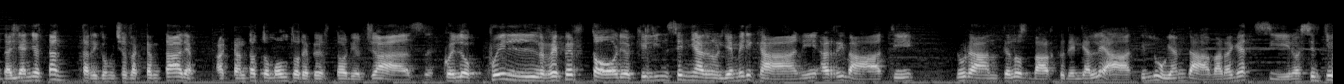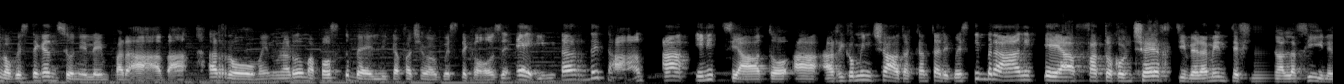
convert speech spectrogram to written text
dagli anni 80 ha ricominciato a cantare, ha cantato molto repertorio jazz, Quello, quel repertorio che gli insegnarono gli americani arrivati durante lo sbarco degli alleati. Lui andava ragazzino e sentiva queste canzoni e le imparava. A Roma, in una Roma post bellica, faceva queste cose e in tarda età ha iniziato, a, ha ricominciato a cantare questi brani e ha fatto concerti veramente fino alla fine.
